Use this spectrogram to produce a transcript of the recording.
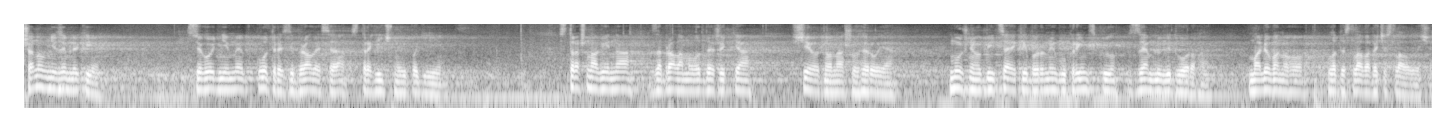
Шановні земляки, сьогодні ми вкотре зібралися з трагічної події. Страшна війна забрала молоде життя ще одного нашого героя, мужнього бійця, який боронив українську землю від ворога, мальованого Владислава Вячеславовича.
